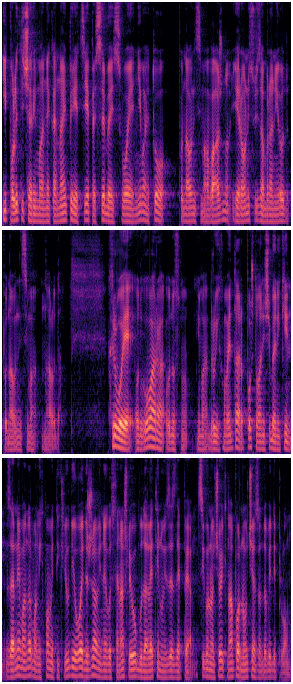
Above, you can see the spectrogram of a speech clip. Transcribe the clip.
i političarima neka najprije cijepe sebe i svoje. Njima je to pod navodnicima važno jer oni su izabrani od pod navodnicima naroda. Hrvoje odgovara, odnosno ima drugi komentar, poštovani Šibenikin, zar nema normalnih pametnih ljudi u ovoj državi nego ste našli ovu budaletinu iz SDP-a? Sigurno je čovjek naporno učio za dobiti diplomu.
